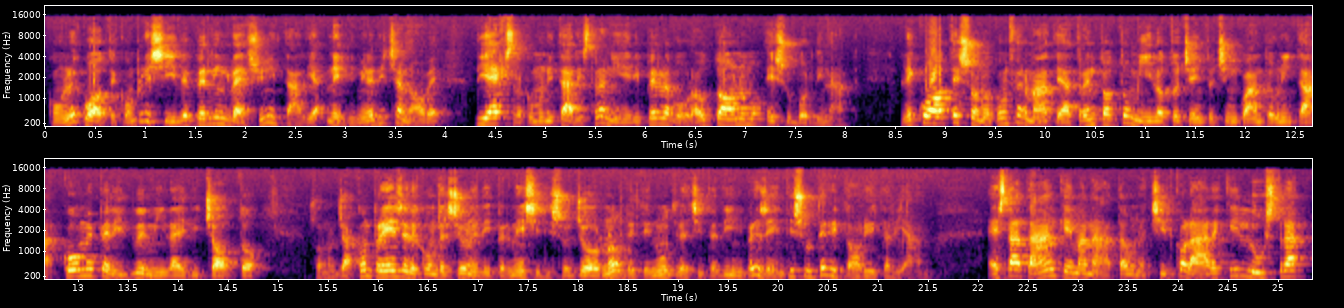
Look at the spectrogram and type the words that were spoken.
con le quote complessive per l'ingresso in Italia nel 2019 di extracomunitari stranieri per lavoro autonomo e subordinati. Le quote sono confermate a 38.850 unità come per il 2018 sono già comprese le conversioni dei permessi di soggiorno detenuti da cittadini presenti sul territorio italiano. È stata anche emanata una circolare che illustra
